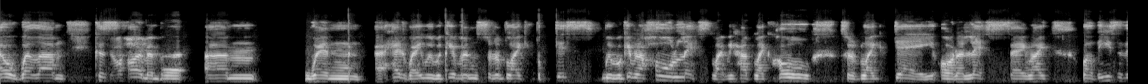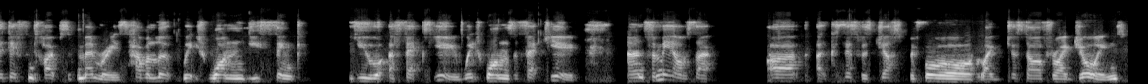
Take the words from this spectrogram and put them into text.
Oh well, um, because I remember um when at Headway we were given sort of like this. We were given a whole list, like we had like a whole sort of like day on a list saying like, well, these are the different types of memories. Have a look which one you think you affects you, which ones affect you. And for me, I was like, because this was just before, like just after I joined,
